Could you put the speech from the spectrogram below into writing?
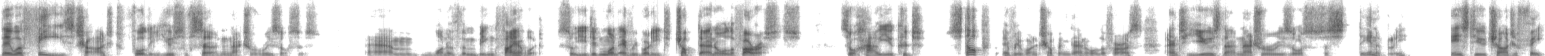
there were fees charged for the use of certain natural resources. Um, one of them being firewood. So you didn't want everybody to chop down all the forests. So how you could stop everyone chopping down all the forests and to use that natural resource sustainably is to charge a fee.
